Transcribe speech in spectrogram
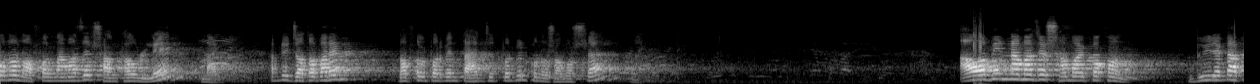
কোনো নফল নামাজের সংখ্যা উল্লেখ নাই। আপনি যত পারেন নফল পড়বেন, তাহাজ্জুদ পড়বেন, কোনো সমস্যা নাই। আওয়াবিন নামাজের সময় কখন দুই রেখাত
